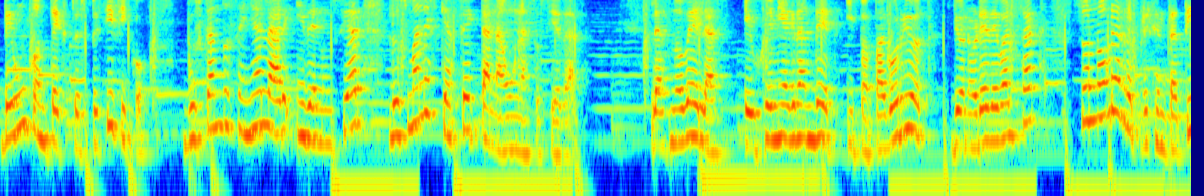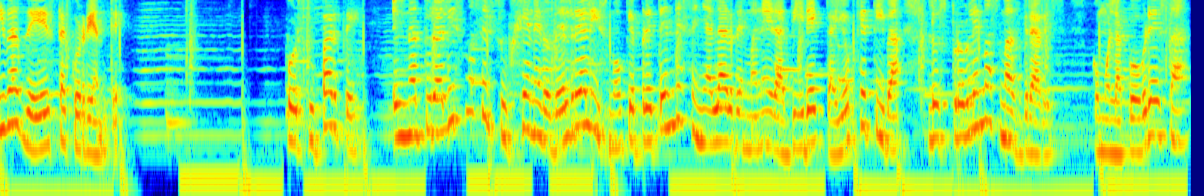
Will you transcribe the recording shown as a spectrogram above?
de un contexto específico, buscando señalar y denunciar los males que afectan a una sociedad. Las novelas Eugenia Grandet y Papá Goriot de Honoré de Balzac son obras representativas de esta corriente. Por su parte, el naturalismo es el subgénero del realismo que pretende señalar de manera directa y objetiva los problemas más graves, como la pobreza,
